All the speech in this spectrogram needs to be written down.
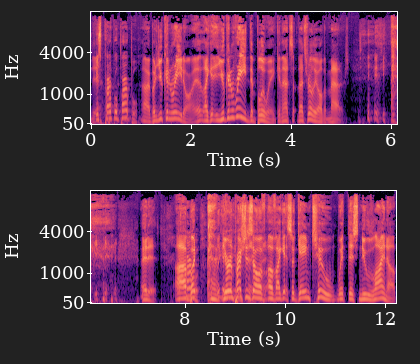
It's purple, purple. All right, but you can read on it. Like you can read the blue ink, and that's that's really all that matters. it is. Uh, Purple. but Look at- your look at this impressions place, though of, man. of I guess so game two with this new lineup.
